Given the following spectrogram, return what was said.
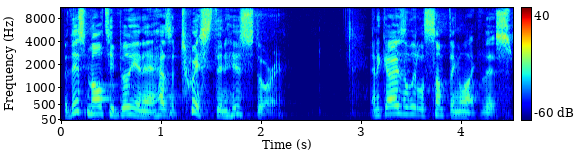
But this multi billionaire has a twist in his story. And it goes a little something like this.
